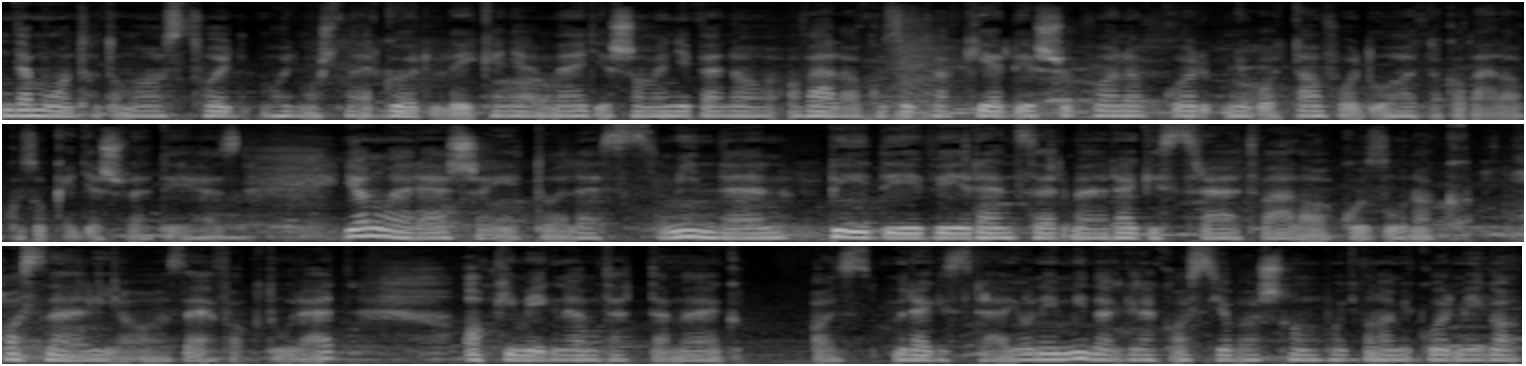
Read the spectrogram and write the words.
de mondhatom azt, hogy, hogy most már gördülékenyen megy, és amennyiben a, a vállalkozóknak kérdésük van, akkor nyugodtan fordulhatnak a vállalkozók egyesületéhez. Január 1-től lesz minden PDV rendszerben regisztrált vállalkozónak használnia az e-faktúrát. Aki még nem tette meg, az regisztráljon. Én mindenkinek azt javaslom, hogy valamikor még a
